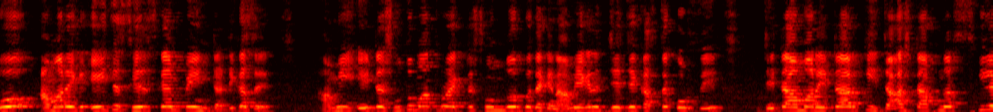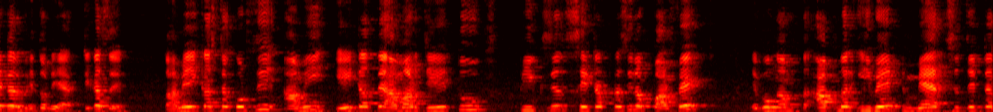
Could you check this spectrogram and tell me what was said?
তো আমার এই যে সেলস ক্যাম্পেইনটা ঠিক আছে? আমি এটা শুধুমাত্র একটা সুন্দর করে দেখেন, আমি এখানে যে যে কাজটা করছি যেটা আমার এটা আর কি জাস্ট আপনার সিলেটের ভেতরে আর ঠিক আছে? তো আমি এই কাজটা করছি, আমি এইটাতে আমার যেহেতু পিক্সেল সেট আপটা ছিল পারফেক্ট এবং আপনার ইভেন্ট ম্যাচ যেটা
